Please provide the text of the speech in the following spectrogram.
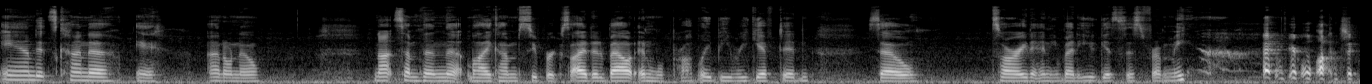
And it's kind of eh, I don't know. Not something that like I'm super excited about and will probably be regifted. So sorry to anybody who gets this from me. if you're watching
